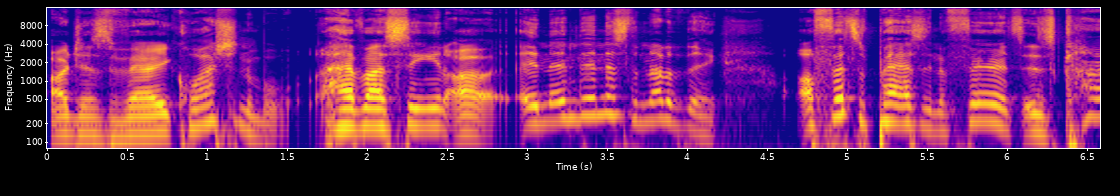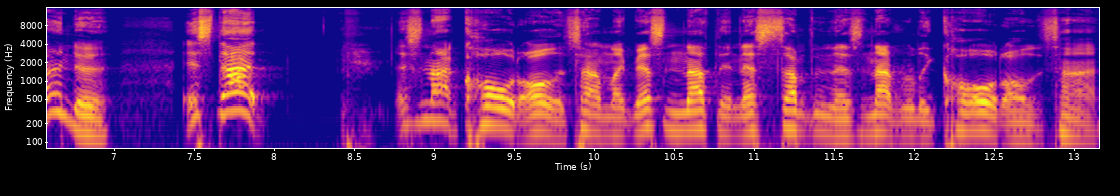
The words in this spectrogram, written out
are just very questionable. Have I seen uh and, and then that's another thing. Offensive pass interference is kinda it's not it's not called all the time. Like that's nothing. That's something that's not really called all the time.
